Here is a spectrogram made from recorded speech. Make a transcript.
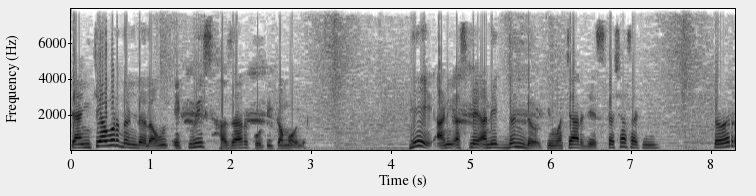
त्यांच्यावर दंड लावून एकवीस हजार कोटी कमवले. हे आणि असले अनेक दंड किंवा चार्जेस कशासाठी? तर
